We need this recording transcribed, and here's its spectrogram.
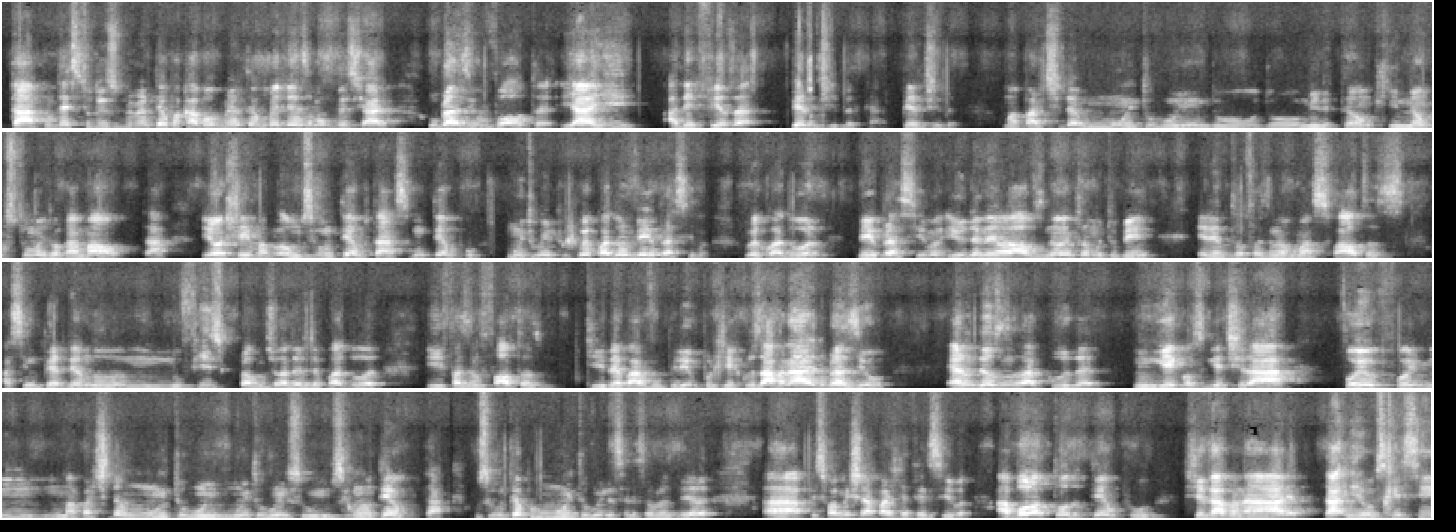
tá, acontece tudo isso no primeiro tempo, acabou o primeiro tempo, beleza, vamos pro vestiário. O Brasil volta, e aí a defesa perdida, cara, perdida. Uma partida muito ruim do, do Militão, que não costuma jogar mal, tá? Eu achei uma, um segundo tempo, tá? Segundo tempo muito ruim, porque o Equador veio para cima. O Equador veio para cima e o Daniel Alves não entrou muito bem. Ele entrou fazendo algumas faltas, assim, perdendo no físico para alguns jogadores do Equador e fazendo faltas que levavam um perigo, porque cruzava na área do Brasil, era um Deus nos acuda, ninguém conseguia tirar. Foi, foi uma partida muito ruim, muito ruim no segundo tempo, tá? Um segundo tempo muito ruim da seleção brasileira, uh, principalmente na parte defensiva. A bola todo tempo chegava na área, tá? e eu esqueci,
